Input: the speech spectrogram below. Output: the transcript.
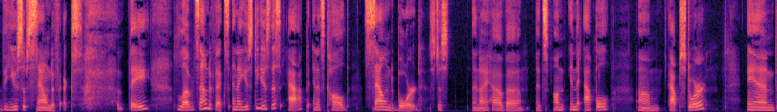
the use of sound effects. they loved sound effects. And I used to use this app and it's called Soundboard. It's just, and I have, a, it's on in the Apple um, App Store and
